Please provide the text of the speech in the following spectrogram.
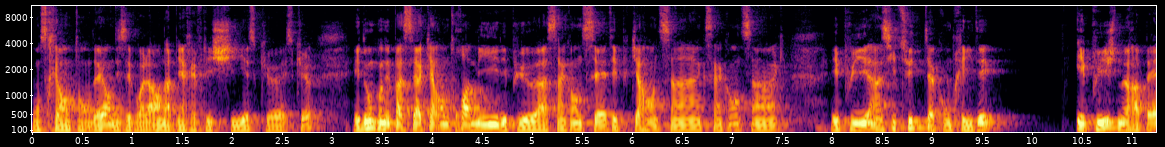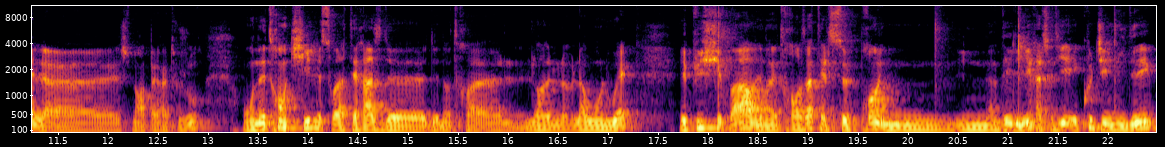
on, se réentendait, on disait voilà, on a bien réfléchi, est-ce que, est-ce que? Et donc on est passé à 43 000, et puis euh, à 57, et puis 45, 55, et puis ainsi de suite, tu as compris l'idée. Et puis je me rappelle, euh, je me rappellerai toujours, on est tranquille sur la terrasse de, de notre euh, là où on louait. Et puis je sais pas, on est dans les transats, elle se prend un délire, elle se dit écoute j'ai une idée,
